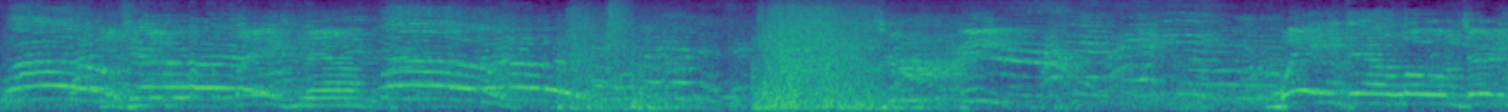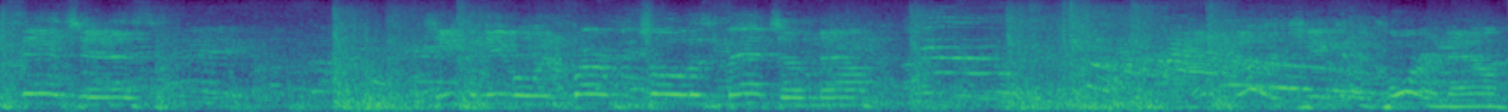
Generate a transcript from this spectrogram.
Whoa! Gets him with the legs now. Whoa! Two feet. Way down low on Dirty Sanchez. Kid Knievel in firm control of this matchup now. Another kick in the corner now.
